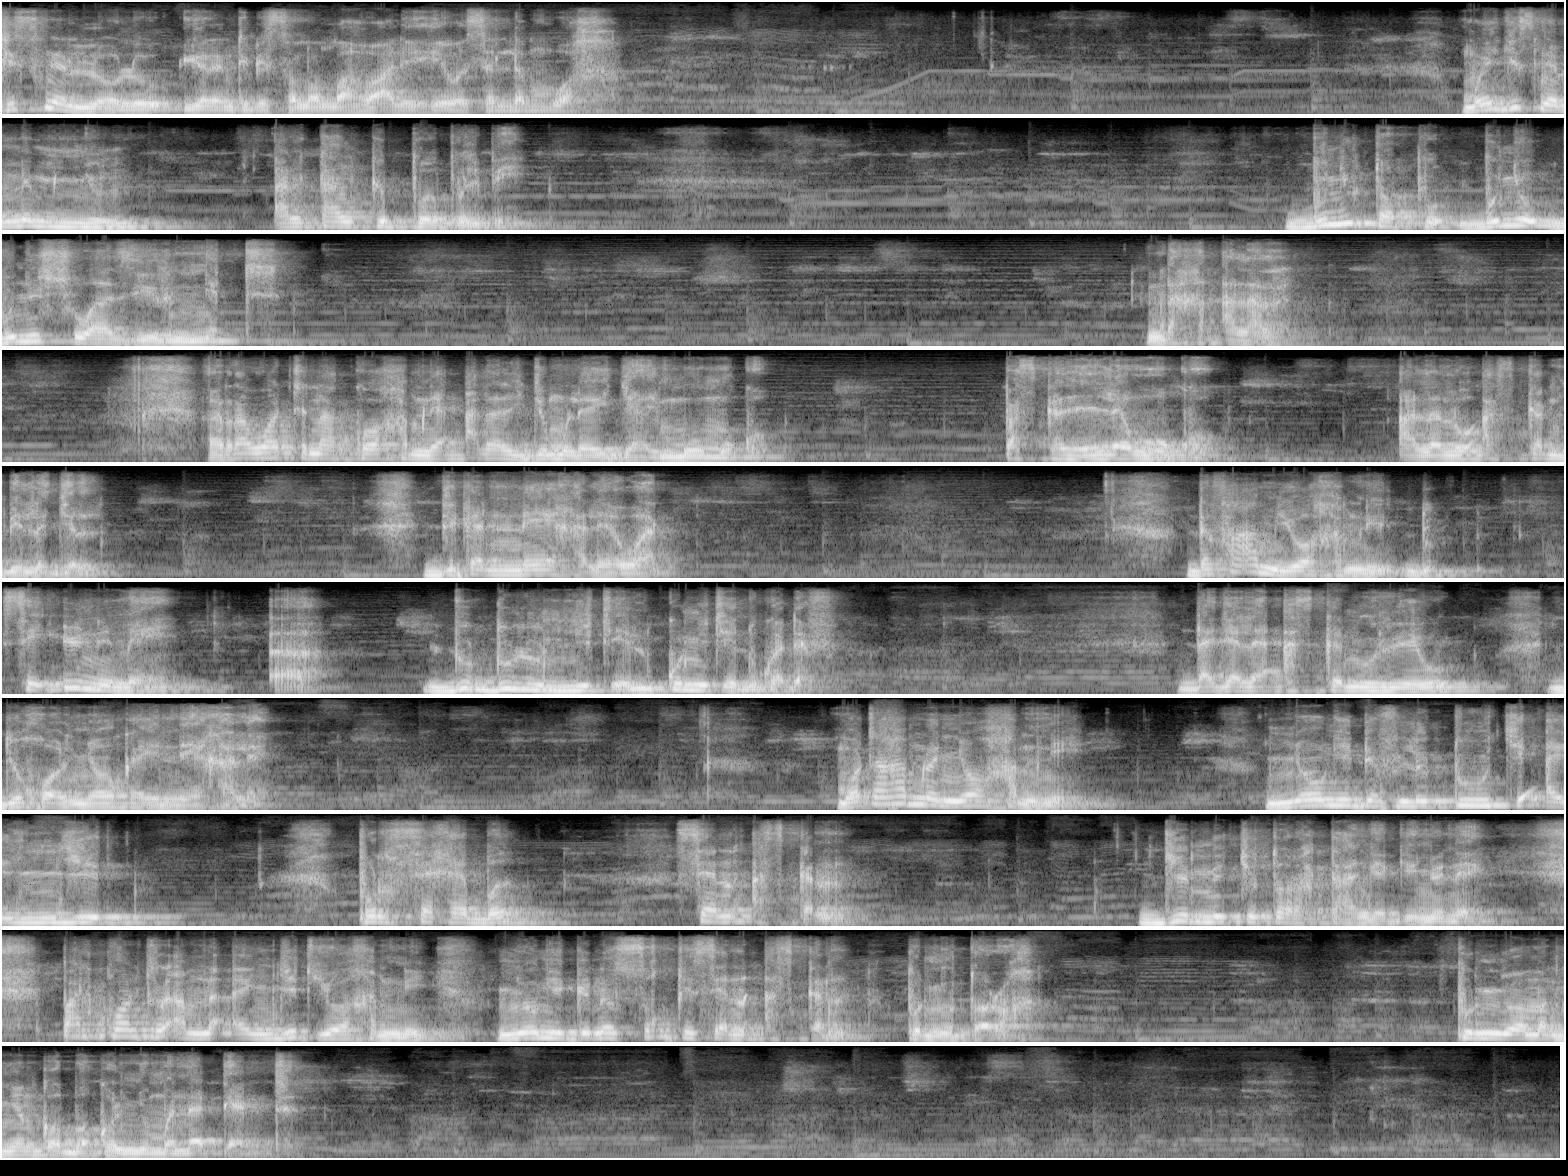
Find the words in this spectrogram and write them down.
gis ngeen loolu yonent bi sallallahu alayhi wa sallam wax mooy gis nga même ñun en tant que peuple bi bu ñu topp bu ñu bu ñu choisir nit ndax alal rawatina koo xam ne alal ji mu lay jaay moomu ko parce que lewu ko alalu askan bi la jël di ko neexalewaat dafa am yoo xam ni c'est inhumain du du lu nitee lu ko nitee du ko def dajale askanu réew di xool ñoo koy neexale moo tax am na ñoo xam ni ñoo ngi def le tout ci ay njiit pour fexe ba seen askan génn ci toroxtaange gi ñu ne par contre am na ay njiit yoo xam ni ñoo ngi gën a suqi seen askan pour ñu torox pour ñoom ak ñan ko bokkal ñu mën a tedd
